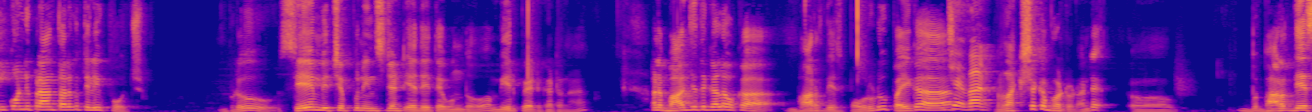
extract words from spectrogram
ఇంకొన్ని ప్రాంతాలకు తెలియకపోవచ్చు. ఇప్పుడు సేమ్ మీరు చెప్పిన ఇన్సిడెంట్ ఏదైతే ఉందో మీర్పేట ఘటన అంటే బాధ్యత గల ఒక భారతదేశ పౌరుడు పైగా రక్షక భటుడు. అంటే భారతదేశ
